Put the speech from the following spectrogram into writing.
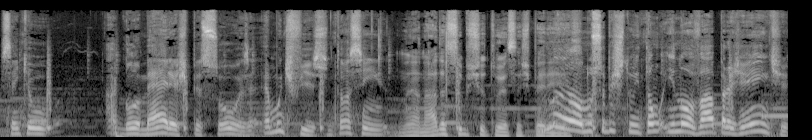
sem que eu aglomere as pessoas, é muito difícil. Então, assim. Não é nada substitui essa experiência. Não, não substitui. Então, inovar pra gente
